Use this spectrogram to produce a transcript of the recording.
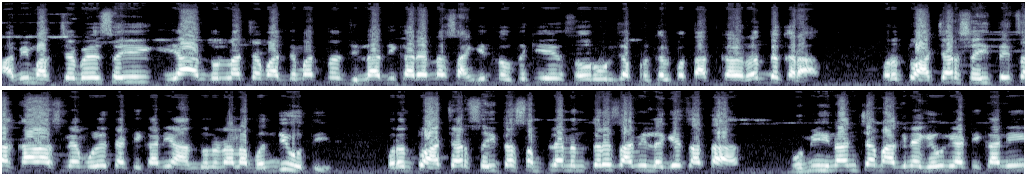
आम्ही मागच्या वेळेसही या आंदोलनाच्या माध्यमातून जिल्हाधिकाऱ्यांना सांगितलं होतं की हे सौर ऊर्जा प्रकल्प तात्काळ रद्द करा. परंतु आचारसंहितेचा काळ असल्यामुळे त्या ठिकाणी आंदोलनाला बंदी होती. परंतु आचारसंहिता संपल्यानंतरच आम्ही लगेच आता भूमिहीनांच्या मागण्या घेऊन या ठिकाणी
